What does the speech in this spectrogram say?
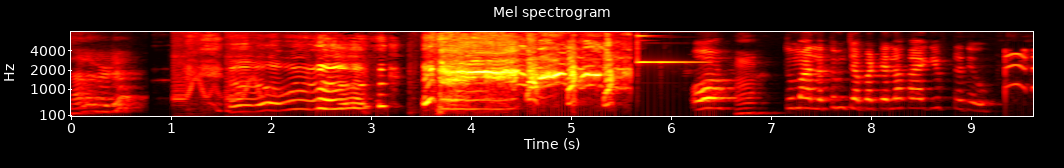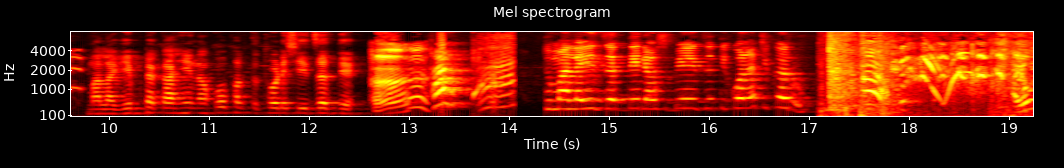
झालं व्हिडिओ ओ. तुम्हाला तुमच्या बड्डेला काय गिफ्ट देऊ? मला गिफ्ट काही नको फक्त थोडीशी इज्जत दे! तुम्हाला इज्जत दिल्यावर बेइज्जती कोणाची करू? आयो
